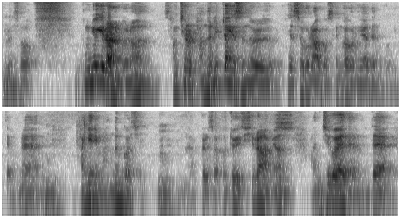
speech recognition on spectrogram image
그래서 폭력이라는 거는 상처를 받는 입장에서 늘 해석을 하고 생각을 해야 되는 거기 때문에 음. 당연히 맞는 거지. 음. 네, 그래서 그쪽에서 싫어하면 안 찍어야 되는데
